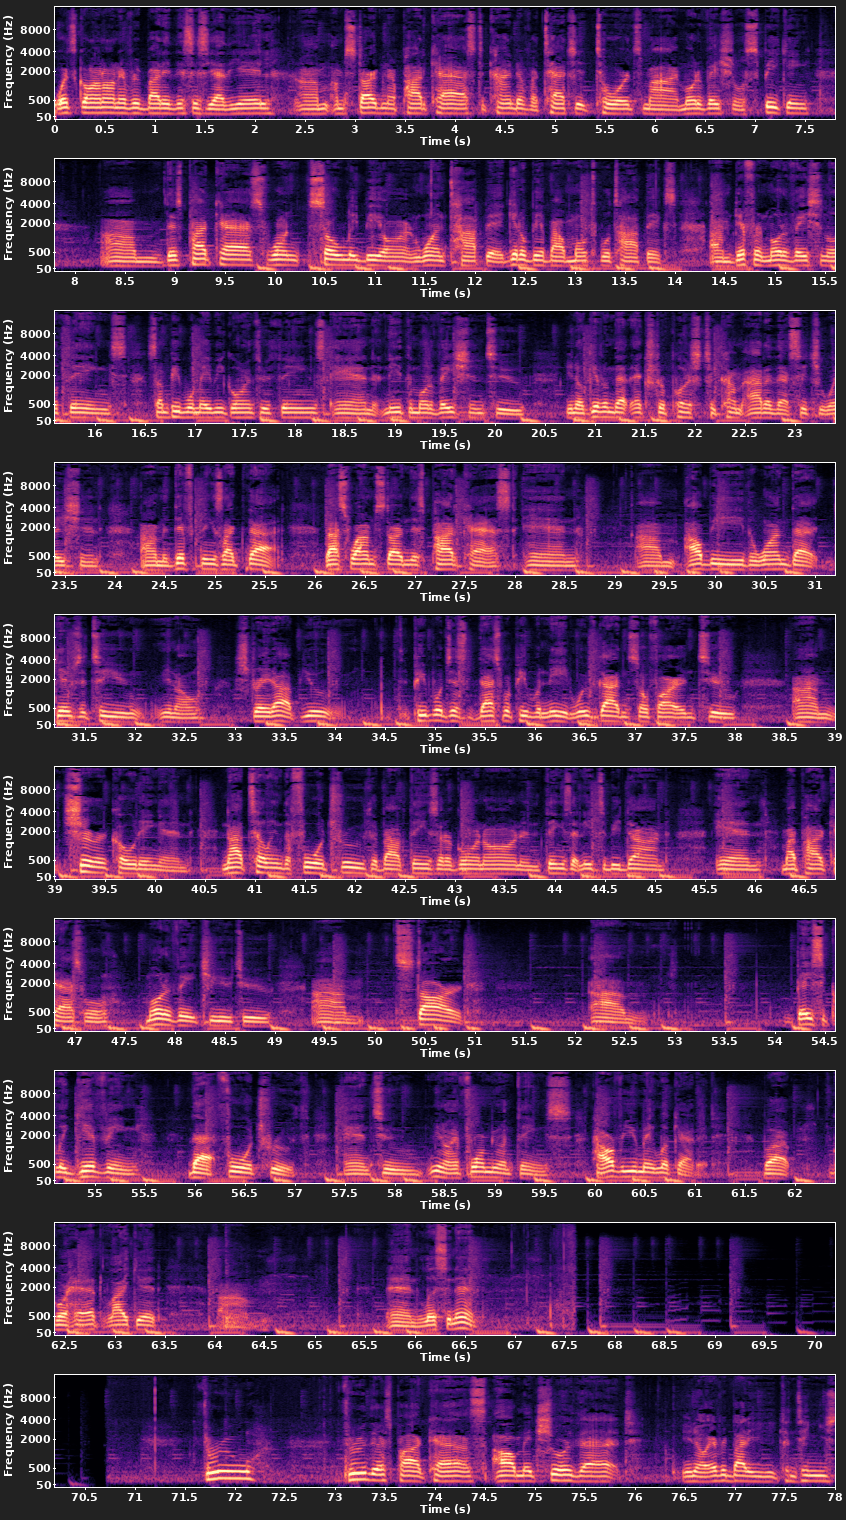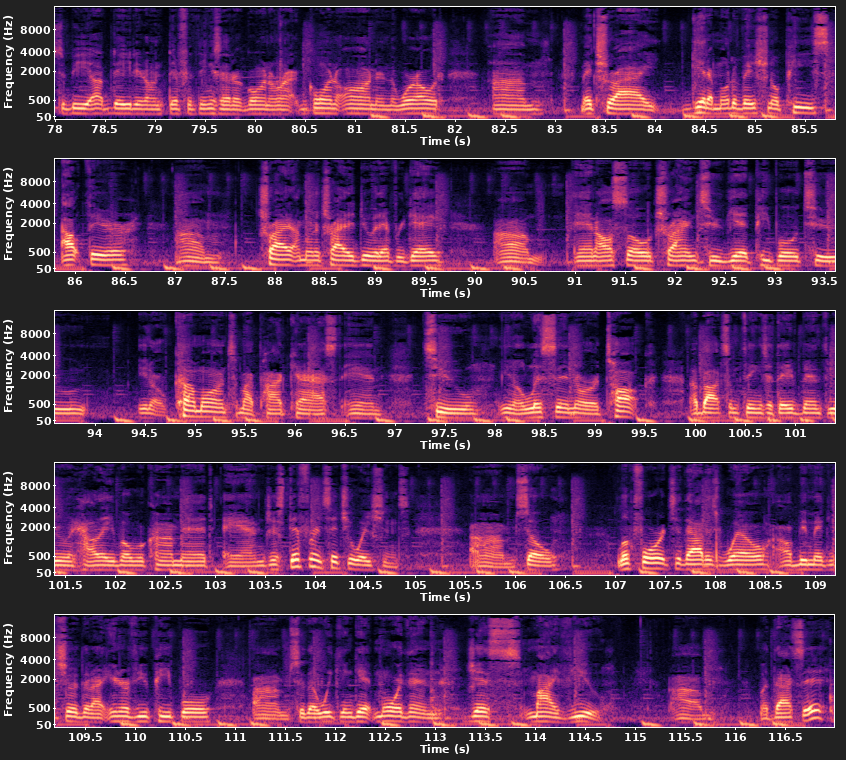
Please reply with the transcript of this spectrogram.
What's going on, everybody? This is Yadiel. Um, I'm starting a podcast to kind of attach it towards my motivational speaking. Um, this podcast won't solely be on one topic, it'll be about multiple topics, um, different motivational things. Some people may be going through things and need the motivation to, you know, give them that extra push to come out of that situation, um, and different things like that. That's why I'm starting this podcast and um, I'll be the one that gives it to you, you know, straight up. You people just that's what people need. We've gotten so far into um, sugarcoating and not telling the full truth about things that are going on and things that need to be done. And my podcast will motivate you to um, start um, basically giving that full truth and to you know inform you on things however you may look at it. But go ahead like it um, and listen in. Through through this podcast i'll make sure that you know everybody continues to be updated on different things that are going around going on in the world. Um, make sure i get a motivational piece out there um, try. I'm to try to do it every day, um, and also trying to get people to, you know, come on to my podcast and to, you know, listen or talk about some things that they've been through and how they've overcome it, and just different situations. Um, so look forward to that as well. I'll be making sure that I interview people um, so that we can get more than just my view. Um, but that's it.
